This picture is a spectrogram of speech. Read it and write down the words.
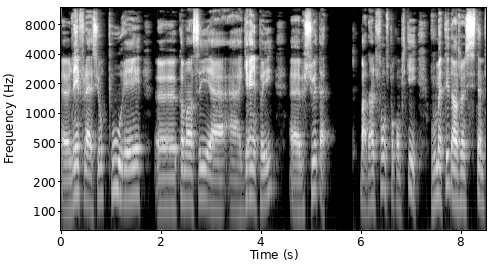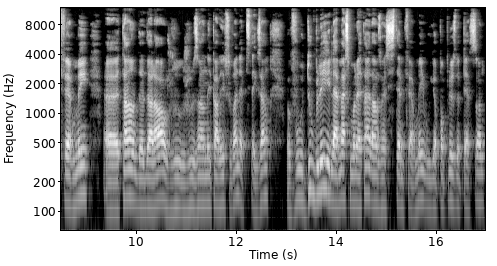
euh, l'inflation pourrait euh, commencer à, à grimper suite à ben, dans le fond, c'est pas compliqué. Vous mettez dans un système fermé euh, tant de dollars, je vous, en ai parlé souvent, un petit exemple, vous doublez la masse monétaire dans un système fermé où il n'y a pas plus de personnes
